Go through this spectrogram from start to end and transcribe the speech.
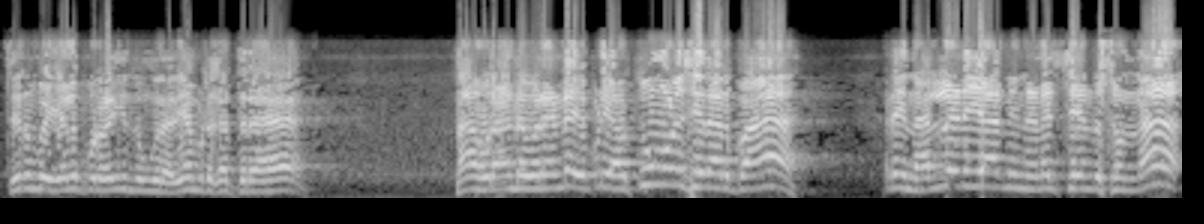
திரும்ப எழுப்புற வரைக்கும் தூங்குறாரு. ஏன் கத்துற? நான் ஒரு ஆண்டு வரேன்டா எப்படி அவர் தூங்கணும் செய்யறாருப்பா அடே நல்லடியார் நீ நினைச்சேன்னு சொன்னா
